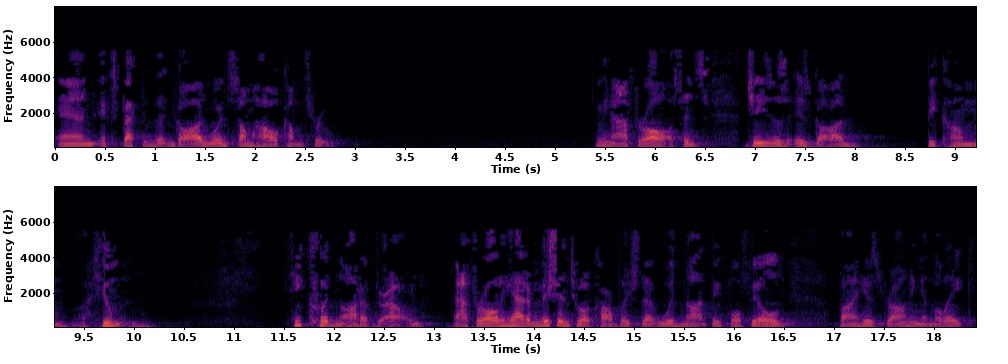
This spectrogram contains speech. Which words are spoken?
and expected that God would somehow come through. I mean, after all, since Jesus is God become a human, he could not have drowned. After all, he had a mission to accomplish that would not be fulfilled by his drowning in the lake.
